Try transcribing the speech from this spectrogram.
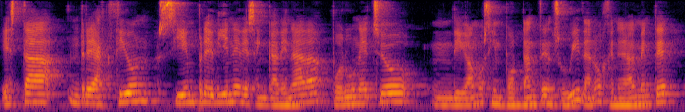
esta reacción siempre viene desencadenada por un hecho digamos importante en su vida, ¿no? Generalmente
